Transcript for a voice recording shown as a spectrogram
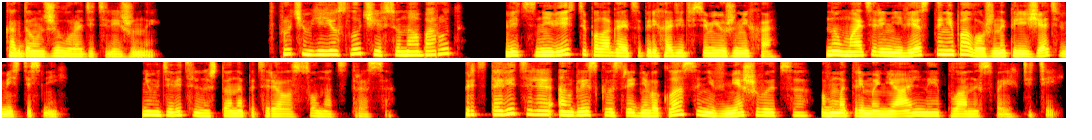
когда он жил у родителей жены. Впрочем, в ее случае все наоборот, ведь невесте полагается переходить в семью жениха, но матери невесты не положено переезжать вместе с ней. Неудивительно, что она потеряла сон от стресса. Представители английского среднего класса не вмешиваются в матримониальные планы своих детей.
